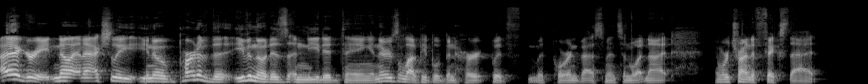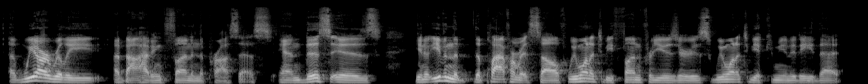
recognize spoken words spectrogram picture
I agree. No, and actually, you know, part of the even though it is a needed thing, and there's a lot of people who've been hurt with with poor investments and whatnot, and we're trying to fix that. Uh, we are really about having fun in the process, and this is, you know, even the the platform itself. We want it to be fun for users. We want it to be a community that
